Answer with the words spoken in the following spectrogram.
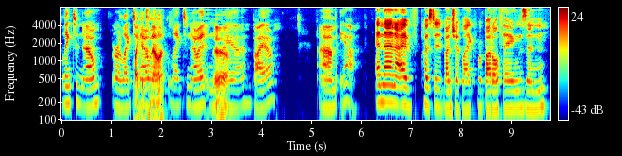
link to know or like to Like it know to know it? like to know it in Yeah. my uh, bio. Um, yeah, and then I've posted a bunch of like rebuttal things and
